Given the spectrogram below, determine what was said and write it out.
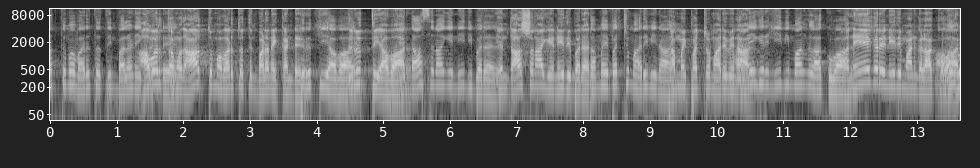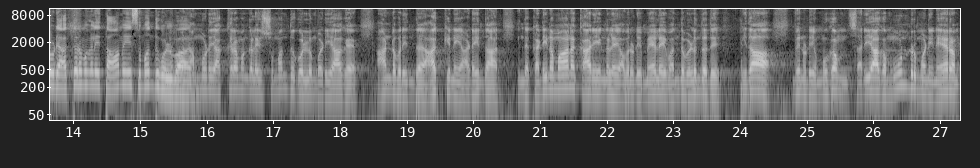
ஆத்தும வருத்தத்தின் பலனை அவர் தமது ஆத்தும வருத்தத்தின் பலனை கண்டு திருப்தி ஆவார். திருப்தி ஆவார் தாசனாகிய நீதிபரர். என் தாசனாகிய நீதிபரர். தம்மை பற்றும் அறிவினார் தம்மை பற்றும் அறிவினார் அநேகரை நீதிமான்கள் ஆக்குவார். அநேகரை நீதிமான்கள் ஆக்குவார். அவர்களுடைய அக்கிரமங்களை தாமே சுமந்து கொள்வார். நம்முடைய அக்கிரமங்களை சுமந்து கொள்ளும்படியாக ஆண்டவர் இந்த ஆக்கினை அடைந்தார். இந்த கடினமான காரியங்களை அவருடைய மேலே வந்து விழுந்தது. பிதாவினுடைய முகம் சரியாக மூன்று மணி நேரம்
